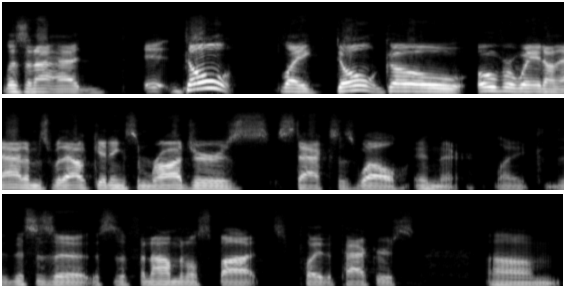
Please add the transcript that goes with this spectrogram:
listen, I, I it, don't like don't go overweight on Adams without getting some Rodgers stacks as well in there. Like th- this is a this is a phenomenal spot to play the Packers, um,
